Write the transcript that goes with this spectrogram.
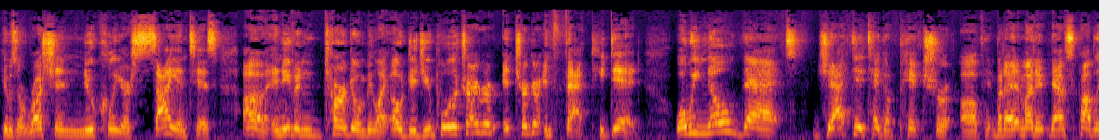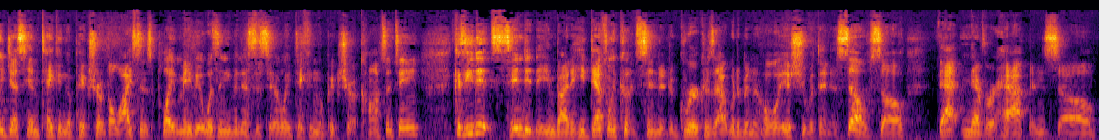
he was a Russian nuclear scientist," uh, and even turned to him and be like, "Oh, did you pull the trigger? It trigger? In fact, he did." Well, we know that Jack did take a picture of him, but might that's probably just him taking a picture of the license plate. Maybe it wasn't even necessarily taking a picture of Constantine because he didn't send it to anybody. He definitely couldn't send it to Greer because that would have been a whole issue within itself. So that never happened. So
